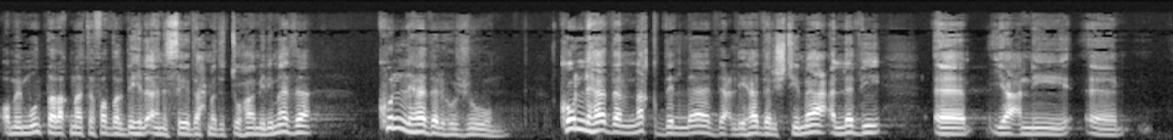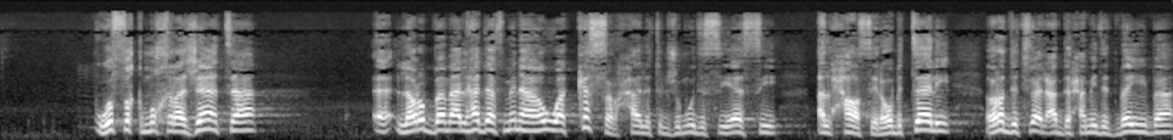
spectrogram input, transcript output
ومن منطلق ما تفضل به الآن السيد أحمد التهامي لماذا كل هذا الهجوم كل هذا النقد اللاذع لهذا الاجتماع الذي آه يعني آه وفق مخرجات آه لربما الهدف منها هو كسر حالة الجمود السياسي الحاصلة وبالتالي ردة فعل عبد الحميد دبيبة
